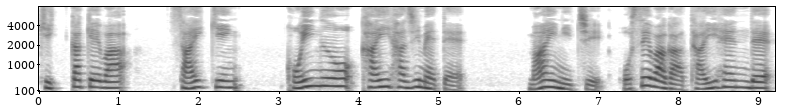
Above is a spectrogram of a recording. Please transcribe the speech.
きっかけは最近子犬を飼い始めて毎日お世話が大変で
